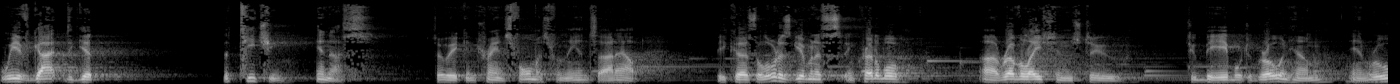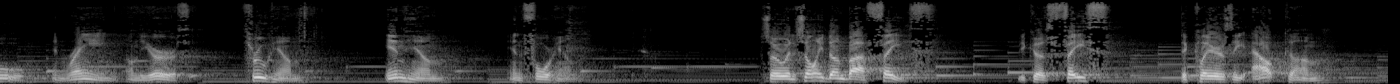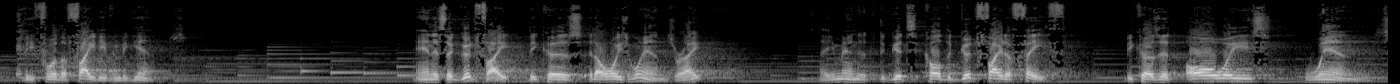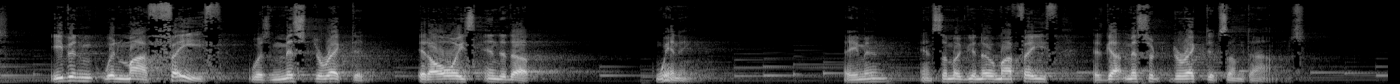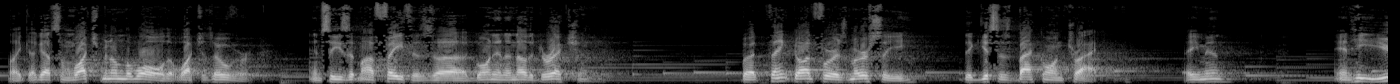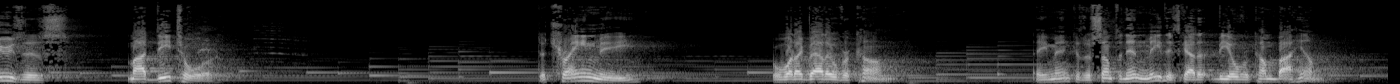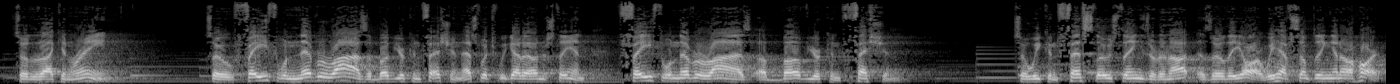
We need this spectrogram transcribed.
we've got to get the teaching in us so it can transform us from the inside out. Because the Lord has given us incredible uh, revelations to to be able to grow in Him and rule and reign on the earth through Him, in Him, and for Him. So it's only done by faith because faith declares the outcome before the fight even begins. And it's a good fight because it always wins, right? Amen. It's called the good fight of faith because it always wins. Even when my faith was misdirected, it always ended up winning. Amen. And some of you know my faith has got misdirected sometimes. Like I got some watchmen on the wall that watches over and sees that my faith is uh, going in another direction. But thank God for His mercy that gets us back on track. Amen. And He uses my detour to train me for what I've got to overcome. Amen. Because there's something in me that's got to be overcome by Him so that I can reign. So faith will never rise above your confession. That's what we got to understand. Faith will never rise above your confession. So we confess those things that are not as though they are. We have something in our heart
